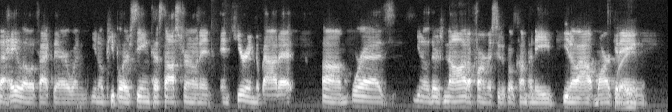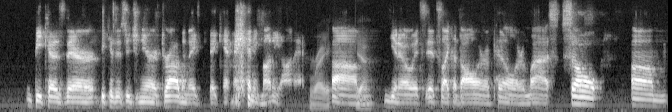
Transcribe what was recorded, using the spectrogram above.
a halo effect there when you know people are seeing testosterone and, and hearing about it, um, whereas you know there's not a pharmaceutical company you know out marketing. Right. Because they're because it's a generic drug and they, they can't make any money on it. Right. Um, yeah. You know, it's it's like a dollar a pill or less. So um,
